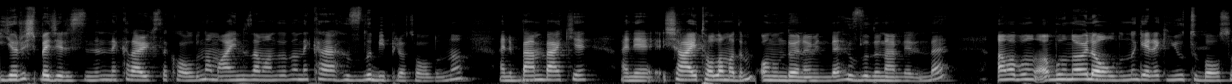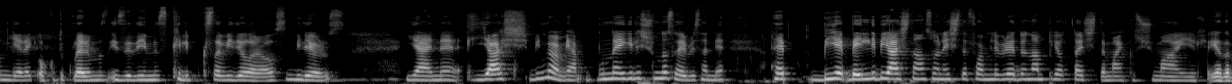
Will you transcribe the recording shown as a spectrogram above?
yarış becerisinin ne kadar yüksek olduğunu ama aynı zamanda da ne kadar hızlı bir pilot olduğunu. Hani ben belki hani şahit olamadım onun döneminde, hızlı dönemlerinde. Ama bunun, bunun öyle olduğunu gerek YouTube olsun gerek okuduklarımız, izlediğimiz klip kısa videolar olsun biliyoruz. Yani yaş bilmiyorum yani bununla ilgili şunu da söyleyebiliriz hani hep bir, belli bir yaştan sonra işte Formula 1'e dönen pilotlar işte Michael Schumacher ya da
